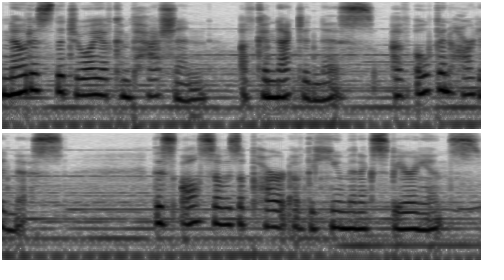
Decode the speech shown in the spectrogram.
Notice the joy of compassion, of connectedness, of open heartedness. This also is a part of the human experience.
